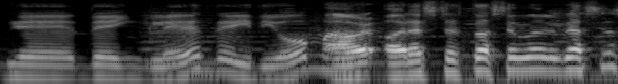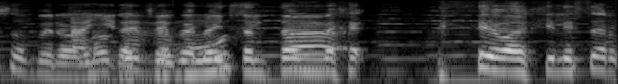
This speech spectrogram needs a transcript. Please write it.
de, de inglés, de idioma. Ahora, ahora se está haciendo el gracioso, pero no cacho de que no evange- evangelizar,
